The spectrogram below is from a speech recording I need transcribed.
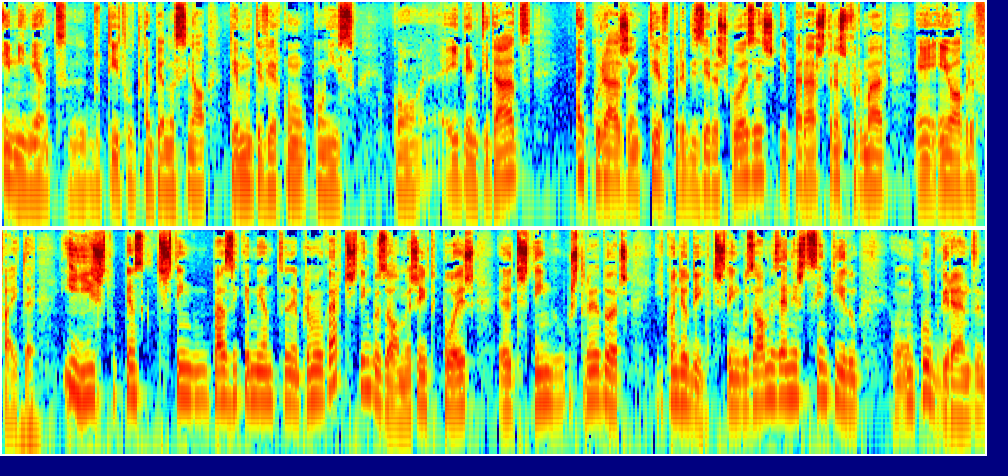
iminente do título de campeão nacional tem muito a ver com, com isso, com a identidade, a coragem que teve para dizer as coisas e para as transformar em, em, obra feita. E isto penso que distingue basicamente, em primeiro lugar, distingue os homens e depois uh, distingue os treinadores. E quando eu digo distingue os homens é neste sentido. Um, um clube grande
